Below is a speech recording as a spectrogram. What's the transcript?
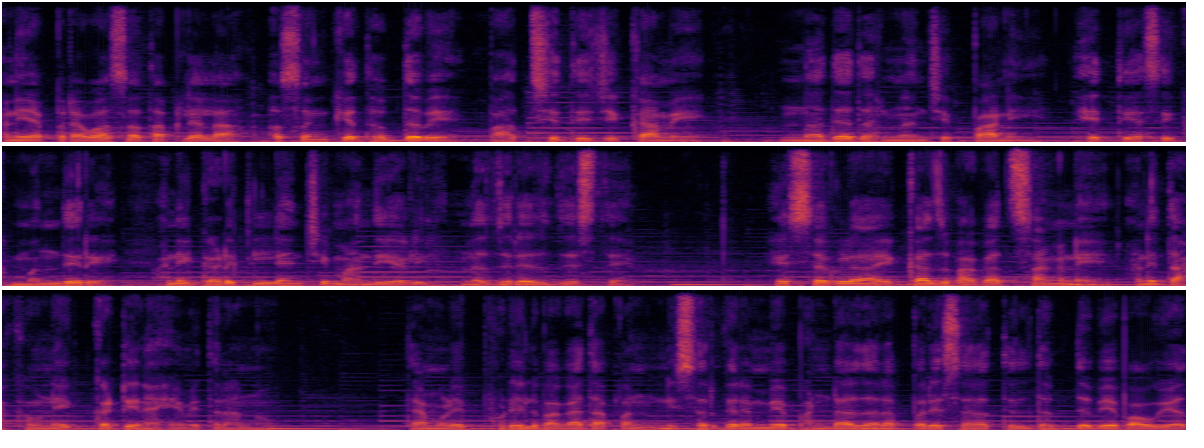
आणि या प्रवासात आपल्याला असंख्य धबधबे भातशेतीची कामे नद्या धरणांचे पाणी ऐतिहासिक मंदिरे आणि गडकिल्ल्यांची मांदियाळी नजरेस दिसते. हे सगळं एकाच भागात सांगणे आणि दाखवणे कठीण आहे मित्रांनो. त्यामुळे पुढील भागात आपण निसर्गरम्य भंडारदारा परिसरातील धबधबे पाहूयात.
